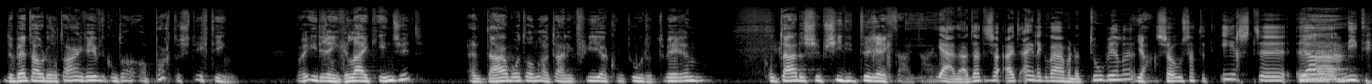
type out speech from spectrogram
de wethouder had aangegeven, er komt een aparte stichting waar iedereen gelijk in zit. En daar wordt dan uiteindelijk via Contour de Twern, komt daar de subsidie terecht uiteindelijk. Ja, nou dat is uiteindelijk waar we naartoe willen. Ja. Zo zat het eerste eh, Ja, niet,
